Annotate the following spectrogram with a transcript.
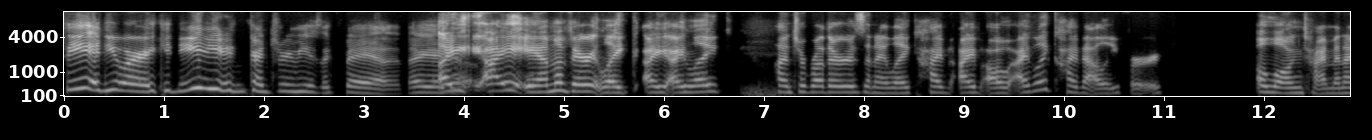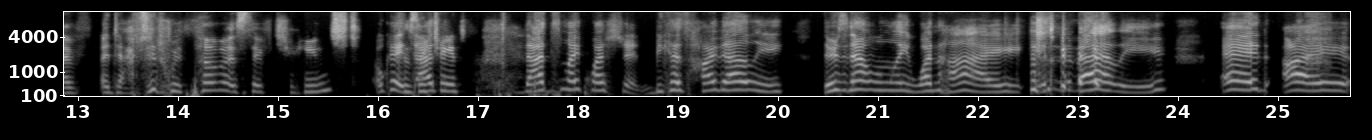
See, and you are a Canadian country music fan. I go. I am a very like I I like Hunter Brothers and I like High I've oh I've like High Valley for a long time and I've adapted with them as they've changed okay, that's changed. that's my question because High Valley, there's not only one high in the valley, and I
